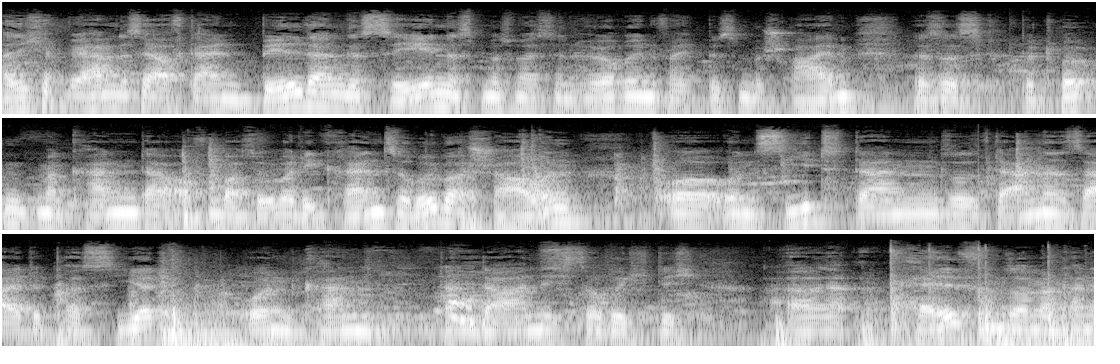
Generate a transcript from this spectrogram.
also ich, wir haben das ja auf deinen Bildern gesehen, das müssen wir jetzt den Hörerinnen vielleicht ein bisschen beschreiben. Das ist bedrückend, man kann da offenbar so über die Grenze rüberschauen uh, und sieht dann, so auf der anderen Seite passiert und kann dann da nicht so richtig äh, helfen, sondern man kann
